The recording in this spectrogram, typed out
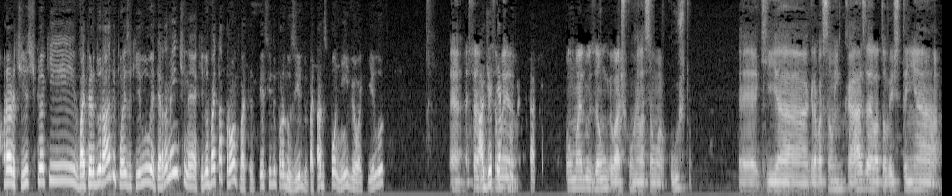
obra artística que vai perdurar depois aquilo eternamente, né? Aquilo vai estar tá pronto, vai ter, ter, sido produzido, vai estar tá disponível aquilo. É, essa, essa é uma, uma ilusão, eu acho, com relação ao custo, é que a gravação em casa, ela talvez tenha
